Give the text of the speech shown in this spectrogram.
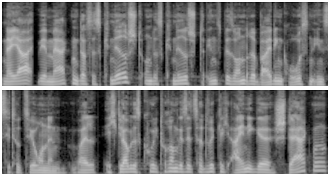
Naja, wir merken, dass es knirscht und es knirscht insbesondere bei den großen Institutionen, weil ich glaube, das Kulturraumgesetz hat wirklich einige Stärken,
